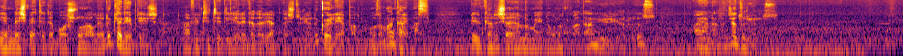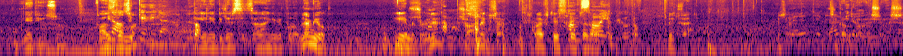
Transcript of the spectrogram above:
25 metrede boşluğunu alıyorduk ya debriyajın. Hafif titrediği yere kadar yaklaştırıyorduk. Öyle yapalım. O zaman kaymaz. Bir karış ayarlamayı da unutmadan yürüyoruz. Ayarlanınca duruyoruz. Ne diyorsun? Fazla Birazcık mı? geri gelmem lazım. Gelebilirsiniz. Herhangi bir problem yok. İyi mi Şu an böyle? tamam. Şu anda güzel. Hafif testi Tam tekrar sağ attık. yapıyorum. Lütfen. Güzel. Tekrar Çıkalım biri yavaş yavaş.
